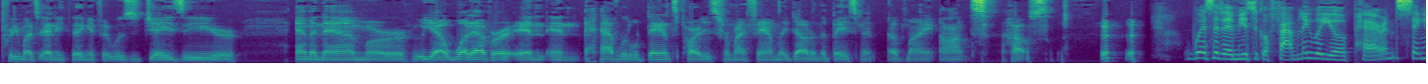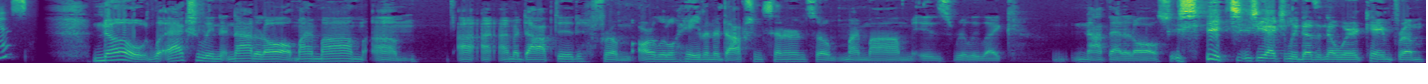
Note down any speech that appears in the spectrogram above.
pretty much anything if it was Jay Z or Eminem or yeah, whatever, and and have little dance parties for my family down in the basement of my aunt's house. Was it a musical family? Were your parents singers? No, actually, not at all. My mom, um, I, am adopted from our little Haven Adoption Center, and so my mom is really like not that at all. She she she actually doesn't know where it came from,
